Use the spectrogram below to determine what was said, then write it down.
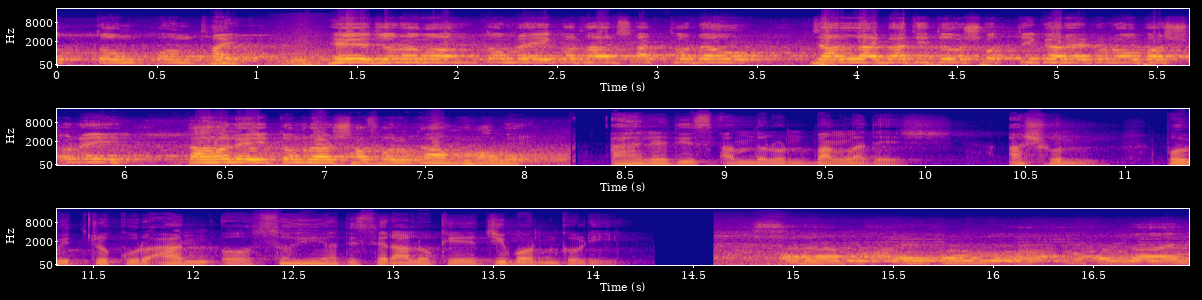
উত্তম পন্থায়। হে জনগণ তোমরা এই কথার সাক্ষ্য দাও। জাল্লা ব্যতীত সত্যিকারের কোনো উপাস্য নেই তাহলেই তোমরা সফল কাম হবে আহলেদিস আন্দোলন বাংলাদেশ। আসুন পবিত্র কুরআন ও সহিদিসের আলোকে জীবন গড়ি। আসসালামু আলাইকুম রহমতুল্লাহ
